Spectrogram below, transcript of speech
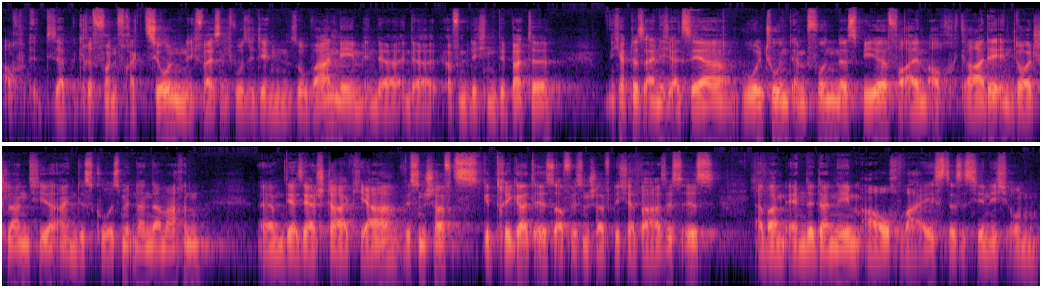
auch dieser Begriff von Fraktionen, ich weiß nicht, wo Sie den so wahrnehmen in der, in der öffentlichen Debatte. Ich habe das eigentlich als sehr wohltuend empfunden, dass wir vor allem auch gerade in Deutschland hier einen Diskurs miteinander machen, ähm, der sehr stark, ja, wissenschaftsgetriggert ist, auf wissenschaftlicher Basis ist, aber am Ende dann eben auch weiß, dass es hier nicht um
